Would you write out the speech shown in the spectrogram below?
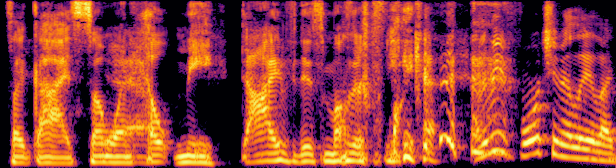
it's like, guys, someone Yeah. help me dive this motherfucker. yeah. I mean, fortunately, like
